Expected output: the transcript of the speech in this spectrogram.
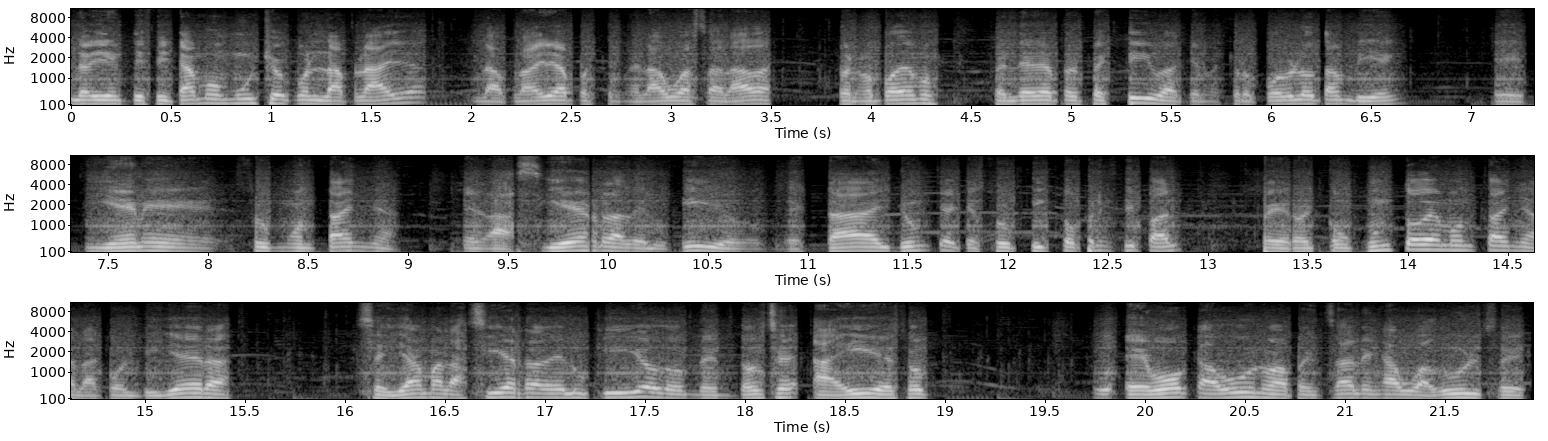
lo identificamos mucho con la playa. La playa, pues con el agua salada. Pero no podemos perder de perspectiva que nuestro pueblo también eh, tiene sus montañas en la sierra de Luquillo, donde está el yunque, que es su pico principal pero el conjunto de montañas, la cordillera, se llama la Sierra de Luquillo, donde entonces ahí eso evoca a uno a pensar en agua dulce,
